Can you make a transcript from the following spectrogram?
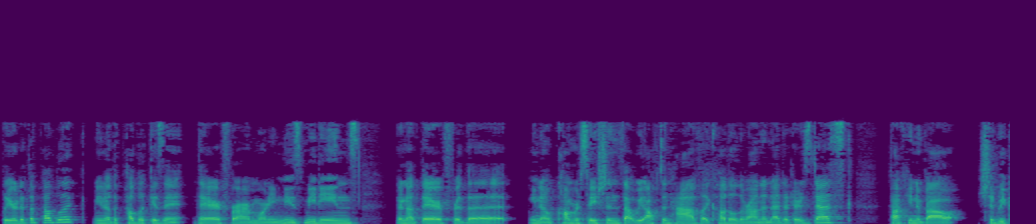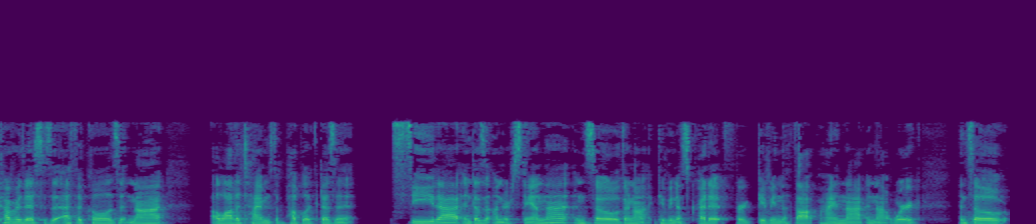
clear to the public. You know, the public isn't there for our morning news meetings. They're not there for the, you know, conversations that we often have, like huddled around an editor's desk, talking about should we cover this? Is it ethical? Is it not? A lot of times the public doesn't see that and doesn't understand that. And so they're not giving us credit for giving the thought behind that and that work. And so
